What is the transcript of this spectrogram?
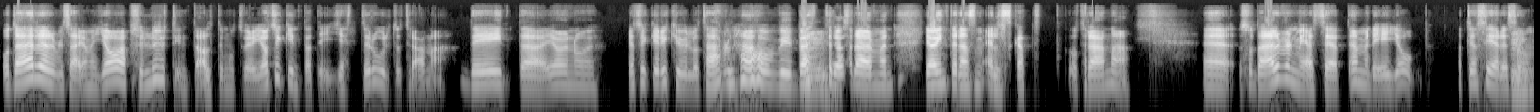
Och där är det väl så här, ja, men jag är absolut inte alltid motiverad. Jag tycker inte att det är jätteroligt att träna. Det är inte, jag är nog, jag tycker det är kul att tävla och bli bättre Mm. och sådär, men jag är inte den som älskat att träna. Eh, så där är väl mer att säga att ja, men det är jobb. Att jag ser det som Mm.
